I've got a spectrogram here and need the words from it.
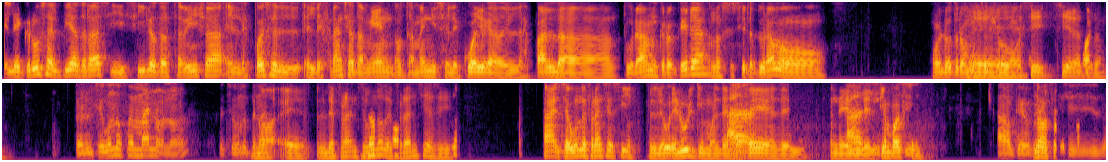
le cruza el pie atrás y sí lo trastabilla. El, después el, el de Francia también, Otamendi se le cuelga de la espalda a Thuram, creo que era. No sé si era Thuram o, o el otro muchacho. Eh, ¿cómo se sí, sí era? Thuram. pero el segundo fue mano, ¿no? El segundo No, penal. eh, el de Fran- el No, segundo de no. Francia, sí. Ah, el segundo de Francia sí. El, el último, el de Ah, Mbappé, el del, en el, ah, del sí, tiempo sí. Ah, ok, ok. No, Sí, sí, sí,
